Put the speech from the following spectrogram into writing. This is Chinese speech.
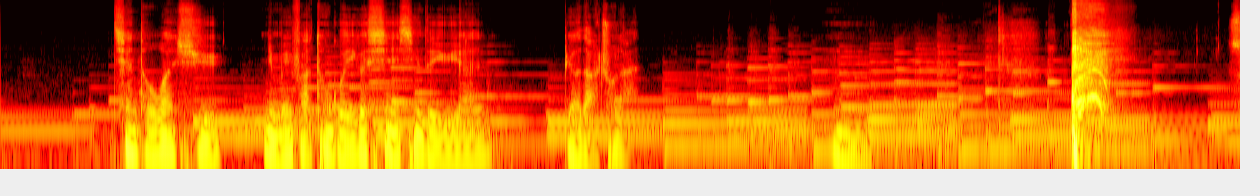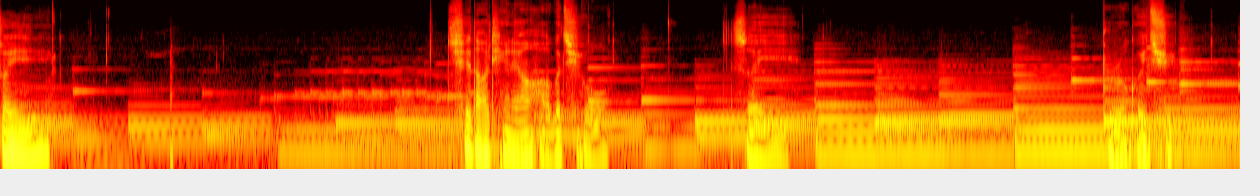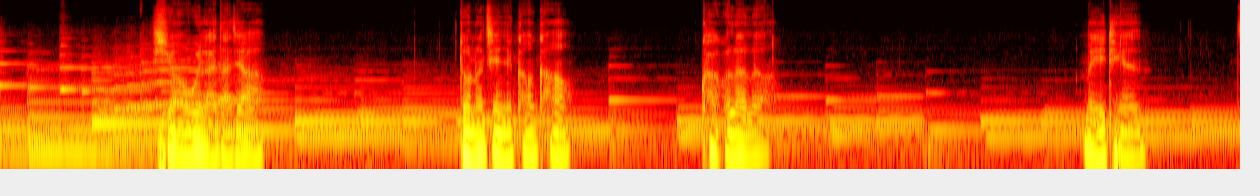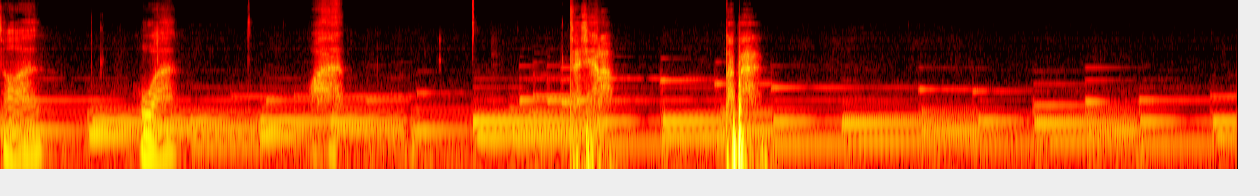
千头万绪，你没法通过一个线性的语言表达出来。嗯，所以。这到天凉好个秋，所以不如归去。希望未来大家都能健健康康、快快乐乐。每一天，早安、午安、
